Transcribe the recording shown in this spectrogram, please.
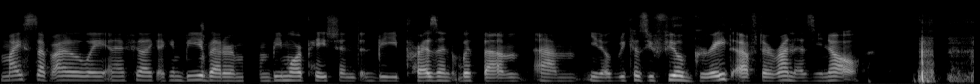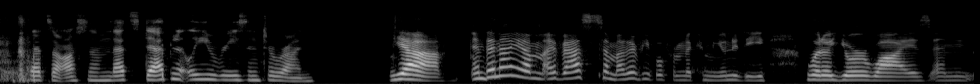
my stuff out of the way, and I feel like I can be a better mom, be more patient, and be present with them. Um, you know, because you feel great after a run, as you know. That's awesome. That's definitely a reason to run. Yeah. And then I um I've asked some other people from the community what are your whys and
